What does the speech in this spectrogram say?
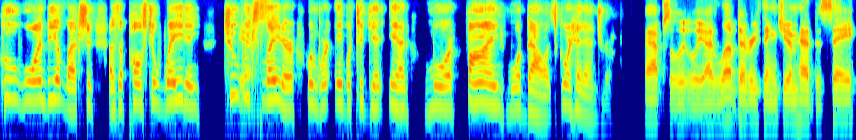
who won the election as opposed to waiting two yes. weeks later when we're able to get in more, find more ballots. Go ahead, Andrew. Absolutely. I loved everything Jim had to say.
